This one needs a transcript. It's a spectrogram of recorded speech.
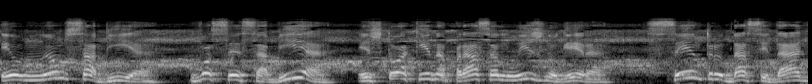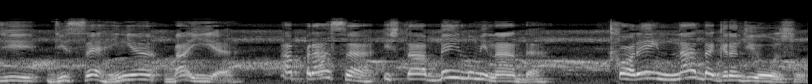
Eu não sabia. Você sabia? Estou aqui na Praça Luiz Nogueira, centro da cidade de Serrinha, Bahia. A praça está bem iluminada, porém nada grandioso.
